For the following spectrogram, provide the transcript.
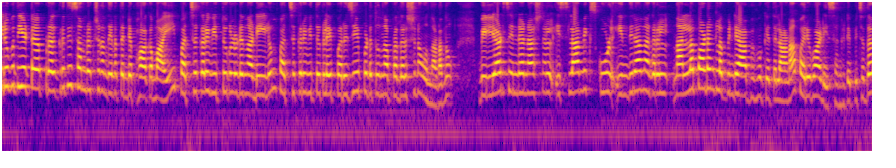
ഇരുപത്തിയെട്ട് പ്രകൃതി സംരക്ഷണ ദിനത്തിന്റെ ഭാഗമായി പച്ചക്കറി വിത്തുകളുടെ നടിയിലും പച്ചക്കറി വിത്തുകളെ പരിചയപ്പെടുത്തുന്ന പ്രദർശനവും നടന്നു. ബില്യാർഡ്സ് ഇന്റർനാഷണൽ ഇസ്ലാമിക് സ്കൂൾ ഇന്ദിരാനഗറിൽ നല്ലപാടം ക്ലബിന്റെ ആഭിമുഖ്യത്തിലാണ് പരിപാടി സംഘടിപ്പിച്ചത്.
